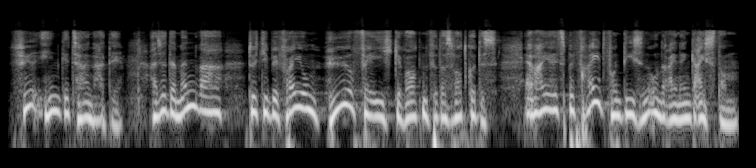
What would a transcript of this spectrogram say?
für ihn getan hatte. Also der Mann war durch die Befreiung hörfähig geworden für das Wort Gottes. Er war ja jetzt befreit von diesen unreinen Geistern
